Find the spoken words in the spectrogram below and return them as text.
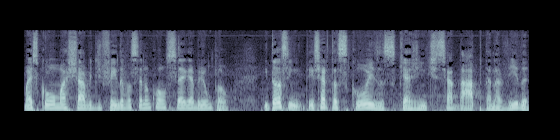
Mas com uma chave de fenda você não consegue abrir um pão. Então, assim, tem certas coisas que a gente se adapta na vida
